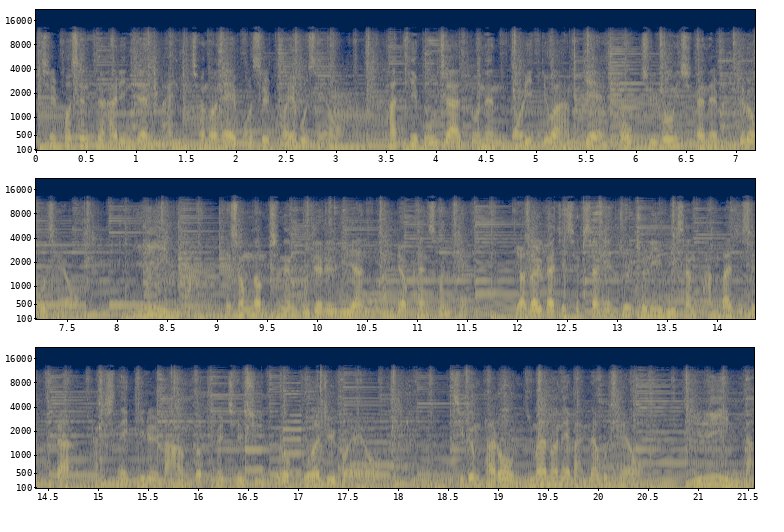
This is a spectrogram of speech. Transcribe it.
7% 할인된 12,000원의 멋을 더해보세요. 파티 모자 또는 머리띠와 함께 더욱 즐거운 시간을 만들어보세요. 2위입니다. 개성 넘치는 무대를 위한 완벽한 선택. 8가지 색상의 쫄쫄이 위상 반바지 세트가 당신의 끼를 마음껏 펼칠 수 있도록 도와줄 거예요. 지금 바로 2만원에 만나보세요. 1위입니다.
